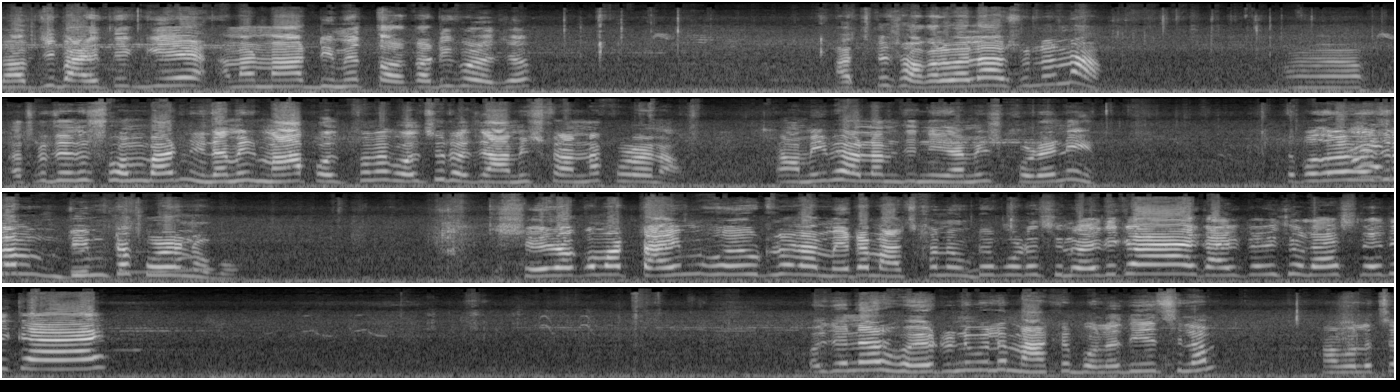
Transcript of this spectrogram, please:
ভাবছি বাড়িতে গিয়ে আমার মা ডিমের তরকারি করেছে। আজকে সকালবেলা আসলে না আজকে যেহেতু সোমবার, নিরামিষ, মা প্রথমে বলছিল যে আমিষ রান্না করে নাও। আমি ভাবলাম যে নিরামিষ করে নিই তো প্রথমে ভেবেছিলাম ডিমটা করে নেব। সেরকম আর টাইম হয়ে উঠল না, মেয়েটা মাঝখানে উঠে পড়েছিল। এদিকে গাড়ি টাড়ি চলে আসলে, এদিকে ওই জন্য আর হয়ে ওঠেনি বলে মাকে বলে দিয়েছিলাম। মা বলেছে,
